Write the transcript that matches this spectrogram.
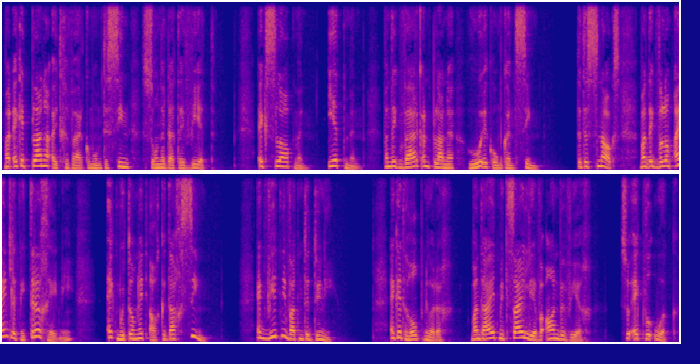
maar ek het planne uitgewerk om hom te sien sonder dat hy weet. Ek slaap min, eet min, want ek werk aan planne hoe ek hom kan sien. Dit is snaaks, want ek wil hom eintlik nie terug hê nie. Ek moet hom net elke dag sien. Ek weet nie wat om te doen nie. Ek het hulp nodig, want hy het met sy lewe aanbeweeg, so ek wil ook.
